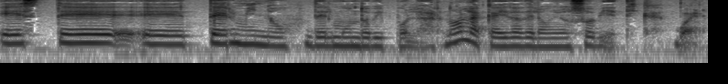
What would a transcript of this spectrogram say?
este eh, término del mundo bipolar, ¿no? La caída de la Unión Soviética. Bueno,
